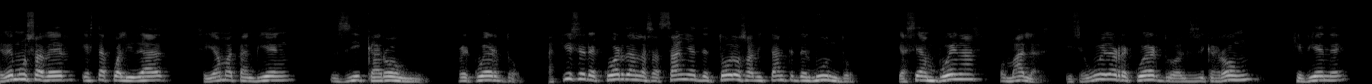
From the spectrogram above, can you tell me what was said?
Debemos saber que esta cualidad se llama también zicarón, recuerdo. Aquí se recuerdan las hazañas de todos los habitantes del mundo, ya sean buenas o malas. Y según el recuerdo, el zicarón que viene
